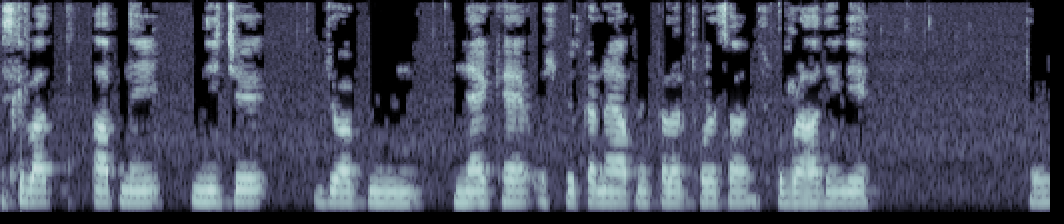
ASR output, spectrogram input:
इसके बाद आपने नीचे जो आप नेक है, उस पर करना है आपने कलर थोड़ा सा इसको बढ़ा देंगे। तो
